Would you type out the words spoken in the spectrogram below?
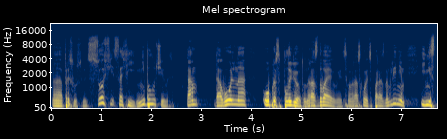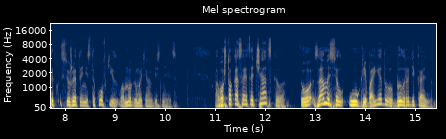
э, присутствует. Софи, Софией не получилось. Там довольно образ плывет, он раздваивается, он расходится по разным линиям, и нестык, сюжетные нестыковки во многом этим объясняются. А вот что касается Чацкого, то замысел у Грибоедова был радикальным.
